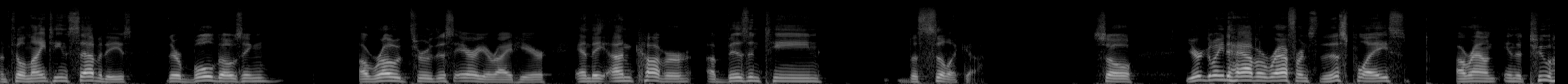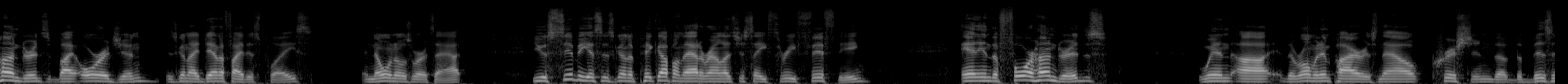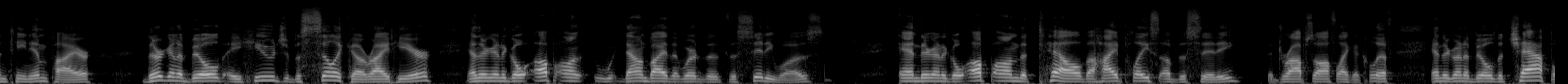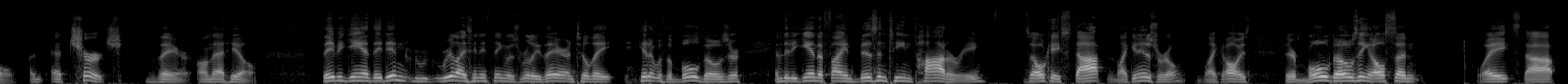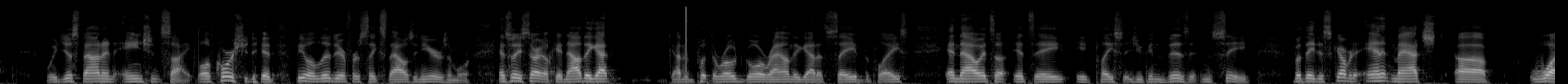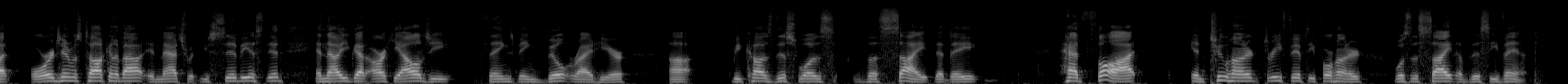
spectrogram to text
Until 1970s, they're bulldozing a road through this area right here, and they uncover a Byzantine basilica. So you're going to have a reference to this place around in the 200s by Origen is going to identify this place, and no one knows where it's at. Eusebius is going to pick up on that around, let's just say, 350. And in the 400s, when uh, the Roman Empire is now Christian, the, the Byzantine Empire, they're going to build a huge basilica right here, and they're going to go up on down by the, where the, the city was, and they're going to go up on the tell, the high place of the city that drops off like a cliff, and they're going to build a chapel, a, a church there on that hill they began, they didn't realize anything was really there until they hit it with a bulldozer and they began to find Byzantine pottery. So, okay, stop, like in Israel, like always, they're bulldozing and all of a sudden, wait, stop. We just found an ancient site. Well, of course you did. People lived here for 6,000 years or more. And so they started, okay, now they got got to put the road go around they got to save the place and now it's a it's a, a place that you can visit and see but they discovered it and it matched uh, what Origen was talking about. It matched what Eusebius did. And now you've got archaeology things being built right here uh, because this was the site that they had thought in 200, 350, 400 was the site of this event.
